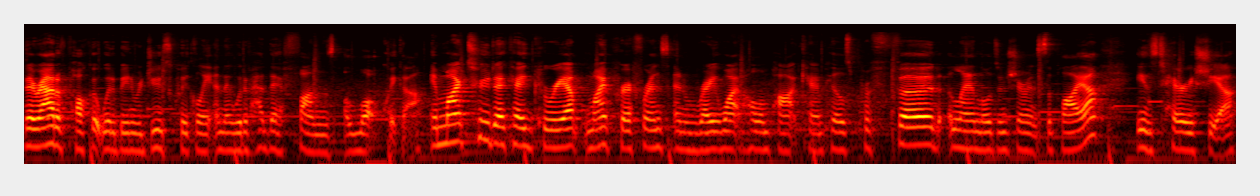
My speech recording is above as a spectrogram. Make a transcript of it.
their out of pocket would have been reduced quickly and they would have had their funds a lot quicker. In my two decade career, my preference and Ray White Holland Park Camp Hill's preferred landlord's insurance supplier is Terri Scheer.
